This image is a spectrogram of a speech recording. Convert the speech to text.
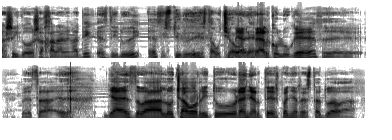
hasiko Sahararen ez dirudi, ez? Ez dirudi, ez da gutxago ere. beharko luke, ez? E, ez da, ez, ja ez da ba, lotxagorritu orain arte Espainiar estatua, ba,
